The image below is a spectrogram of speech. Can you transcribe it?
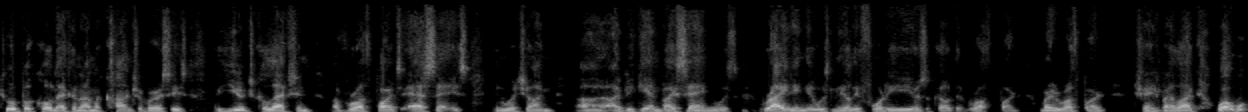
to a book called Economic Controversies, a huge collection of Rothbard's essays, in which I'm uh, I begin by saying it was writing. It was nearly 40 years ago that Rothbard, Murray Rothbard, changed my life. What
